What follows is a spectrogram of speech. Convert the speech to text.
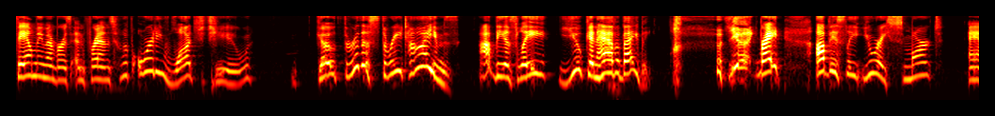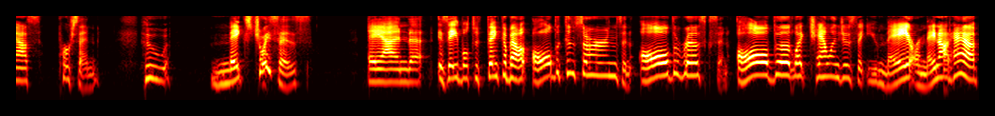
family members and friends who have already watched you go through this three times. Obviously, you can have a baby. yeah, right? Obviously, you're a smart ass person who makes choices and is able to think about all the concerns and all the risks and all the like challenges that you may or may not have,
